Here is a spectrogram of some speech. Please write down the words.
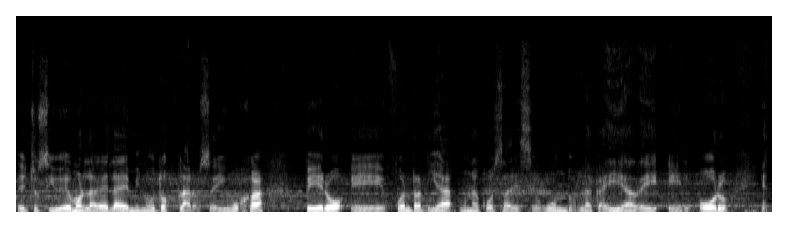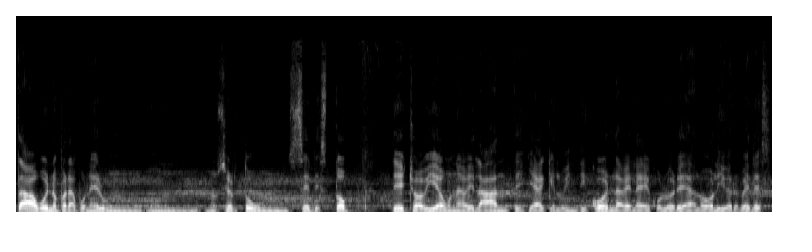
De hecho, si vemos la vela de minutos, claro, se dibuja pero eh, fue en realidad una cosa de segundos la caída del el oro. Estaba bueno para poner un, ¿no es cierto? un sell stop. De hecho, había una vela antes ya que lo indicó en la vela de colores a los Oliver Vélez.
